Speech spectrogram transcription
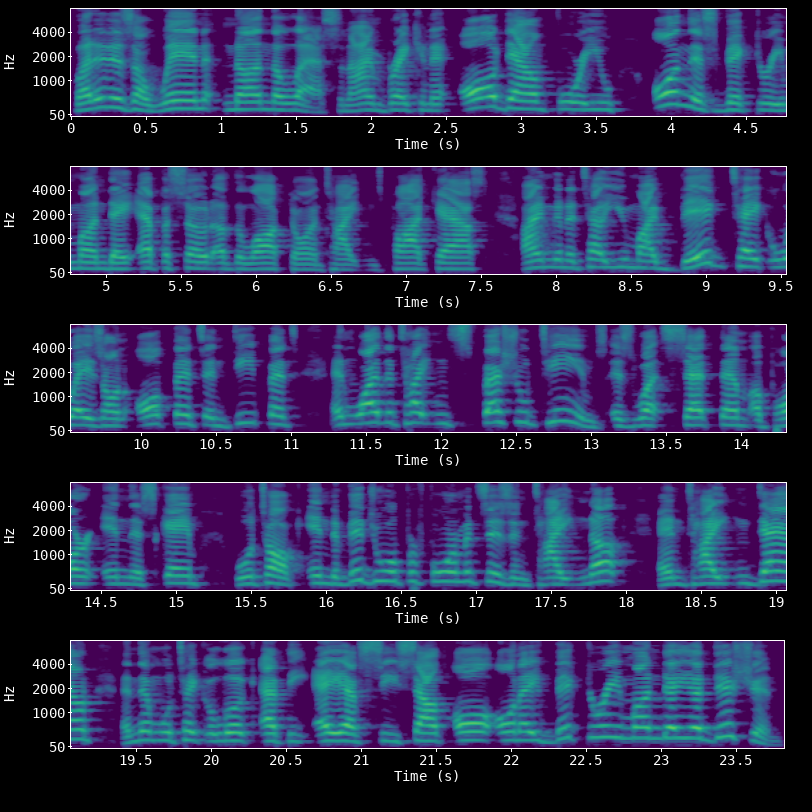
but it is a win nonetheless. And I'm breaking it all down for you on this Victory Monday episode of the Locked On Titans podcast. I'm going to tell you my big takeaways on offense and defense and why the Titans' special teams is what set them apart in this game. We'll talk individual performances and tighten up and tighten down. And then we'll take a look at the AFC South all on a Victory Monday edition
